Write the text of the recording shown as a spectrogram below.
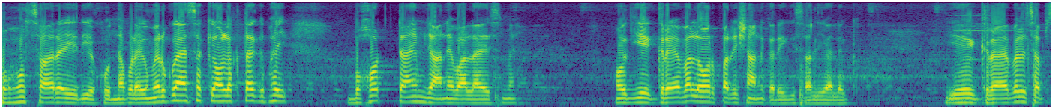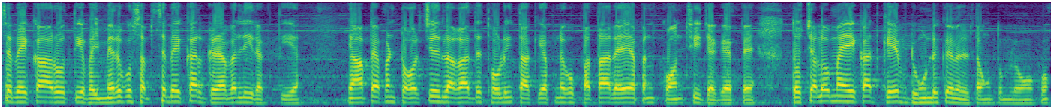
बहुत सारा एरिया खोदना पड़ेगा। मेरे को ऐसा क्यों लगता है कि भाई बहुत टाइम जाने वाला है इसमें। और ये ग्रेवल और परेशान करेगी साली अलग। ये ग्रेवल सबसे बेकार होती है भाई। मेरे को सबसे बेकार ग्रेवल ही रखती है। यहाँ पे अपन टॉर्चेज लगा दे थोड़ी ताकि अपने को पता रहे अपन कौन सी जगह पे तो चलो मैं एक आध केव ढूंढ के मिलता हूँ तुम लोगों को।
